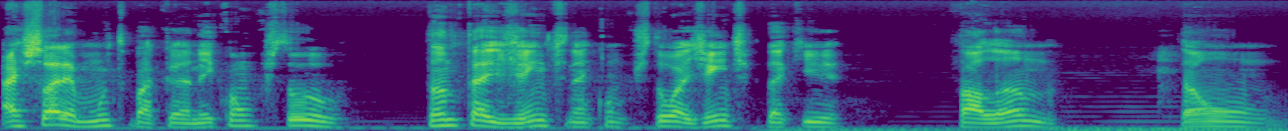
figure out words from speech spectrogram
a história é muito bacana e conquistou tanta gente, né? Conquistou a gente daqui falando. Então,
